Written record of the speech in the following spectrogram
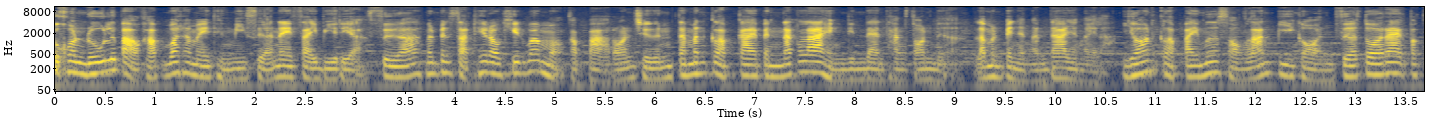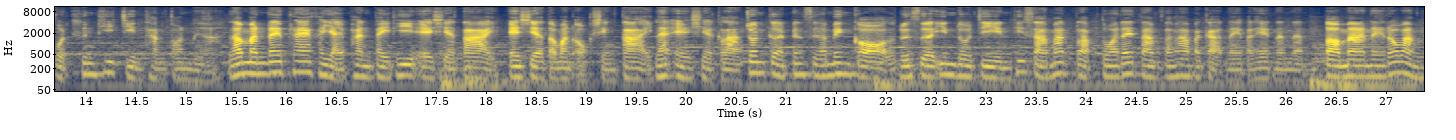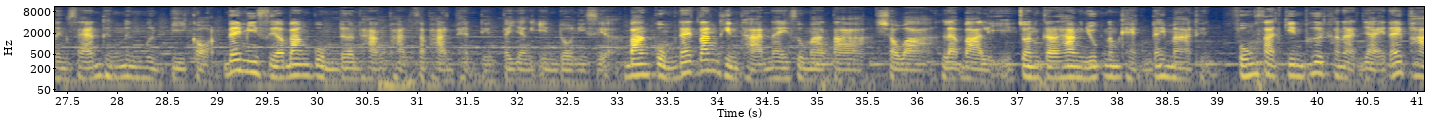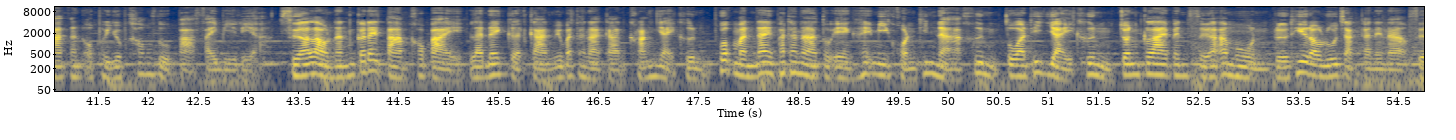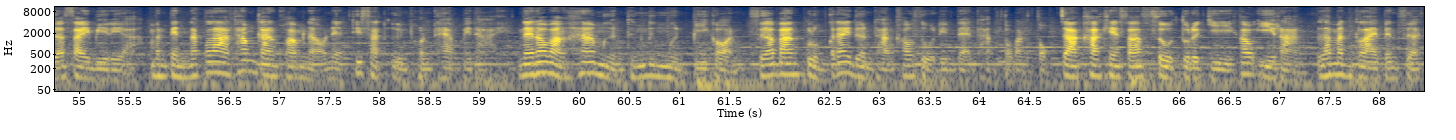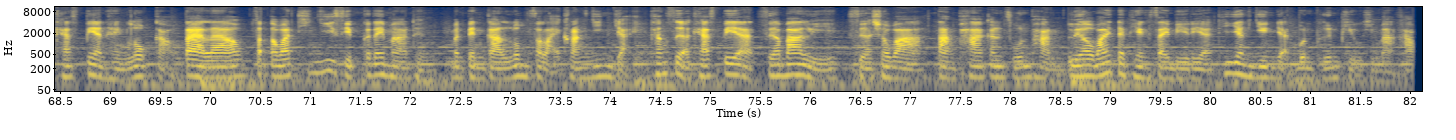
ทุกคนรู้หรือเปล่าครับว่าทำไมถึงมีเสือในไซบีเรีย เสือมันเป็นสัตว์ที่เราคิดว่าเหมาะกับป่าร้อนชื้น แต่มันกลับกลายเป็นนักล่าแห่งดินแดนทางตอนเหนือ แล้วมันเป็นอย่างนั้นได้ยังไงล่ะ ย้อนกลับไปเมื่อ 2 ล้านปีก่อน เสือตัวแรกปรากฏขึ้นที่จีนทางตอนเหนือ แล้วมันได้แพร่ขยายพันธุ์ไปที่เอเชียใต้ เอเชียตะวันออกเฉียงใต้ และเอเชียกลาง จนเกิดเป็นเสือเบงกอล หรือเสืออินโดจีนที่สามารถปรับตัวได้ตามสภาพอากาศในประเทศนั้นๆ ต่อมาในระหว่าง 1 0 0 0 0แถึง10,000 ปีก่อน ได้มีเสือบางกลุ่มเดินทางผ่านสะพานแผ่นดินไปยังอินโดนีเซีย บางกลุ่มได้ตั้งถิ่นฐานในสุมาตราชวา และบาหลี จนกระทั่งยุคน้ำแข็งได้มาถึงฝูงสัตว์กินพืชขนาดใหญ่ได้พากันอพยพเข้าสู่ป่าไซบีเรีย เสือเหล่านั้นก็ได้ตามเข้าไป และได้เกิดการวิวัฒนาการครั้งใหญ่ขึ้น พวกมันได้พัฒนาตัวเองให้มีขนที่หนาขึ้น ตัวที่ใหญ่ขึ้น จนกลายเป็นเสืออมูล หรือที่เรารู้จักกันในนามเสือไซบีเรีย มันเป็นนักล่าท่ามกลางความหนาวเหน็บที่สัตว์อื่นทนแทบไม่ได้ ในระหว่าง 50,000 ถึง 10,000 ปี ก่อน เสือบางกลุ่มก็ได้เดินทางเข้าสู่ดินแดนทางตะวันตก จากคาเคซัสสู่ตุรกีเข้าอิหร่าน และมันกลายเป็นเสือแคสเปียนแห่งโลกเก่า แต่แล้วศตวรรษที่ 20 ก็ได้มาถึง มันเป็นการล่มสลายครั้งยิ่งใหญ่ ทั้งเสือแคสเปียน เสือบาหลี เสือชวา ต่างพากันสูญพันธุ์เหลือไว้แต่เพียงไซบีเรียที่ยังยืนหยัดบนพื้นผิวหิมะครับ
